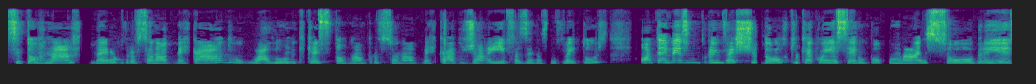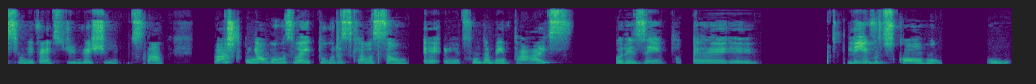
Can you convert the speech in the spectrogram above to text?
se tornar né, um profissional do mercado, o aluno que quer se tornar um profissional do mercado já ir fazendo essas leituras, ou até mesmo para o investidor que quer conhecer um pouco mais sobre esse universo de investimentos, tá? Eu acho que tem algumas leituras que elas são é, é, fundamentais, por exemplo, é, livros como o,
